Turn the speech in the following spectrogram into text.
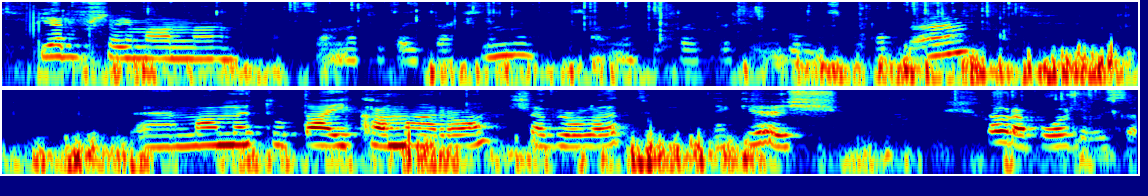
W pierwszej mamy, co my tutaj trafimy, co my tutaj trafimy, gumy z powrotem. E, mamy tutaj Camaro Chevrolet, jakieś, dobra położę prostu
